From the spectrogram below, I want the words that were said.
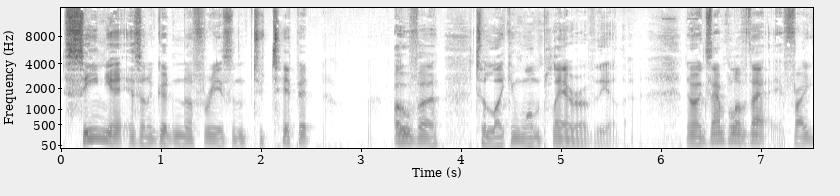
senior isn't a good enough reason to tip it over to liking one player over the other. Now, example of that, if I.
